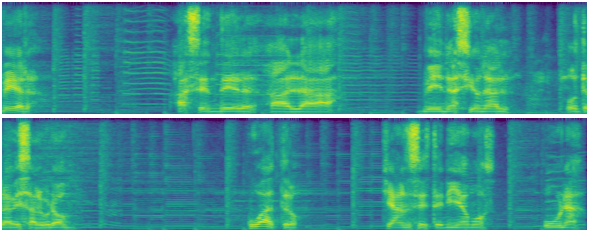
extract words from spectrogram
ver ascender a la B Nacional otra vez al Brom. Cuatro chances teníamos, una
